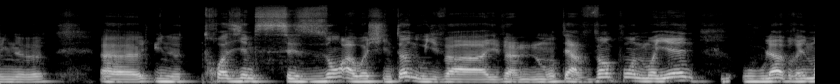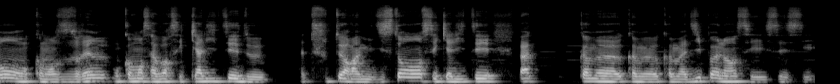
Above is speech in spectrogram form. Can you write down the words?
une, euh, une troisième saison à Washington où il va, il va monter à 20 points de moyenne. Où là, vraiment, on commence, vraiment, on commence à voir ses qualités de, de shooter à mi-distance, ses qualités. bah, comme, euh, comme, comme a dit Paul, hein, c'est, c'est, c'est,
